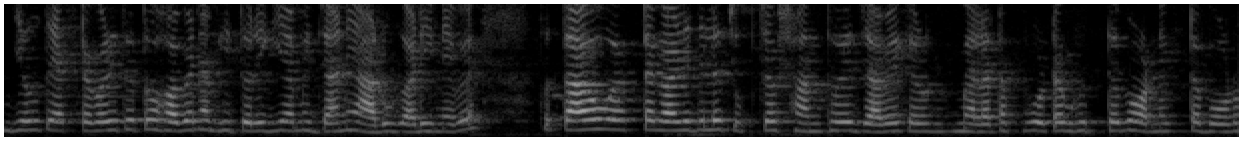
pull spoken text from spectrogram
যেহেতু একটা গাড়িতে তো হবে না, ভিতরে গিয়ে আমি জানি আরও গাড়ি নেবে। তো তাও একটা গাড়ি দিলে চুপচাপ শান্ত হয়ে যাবে, কারণ মেলাটা পুরোটা ঘুরতে হবে, অনেকটা বড়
